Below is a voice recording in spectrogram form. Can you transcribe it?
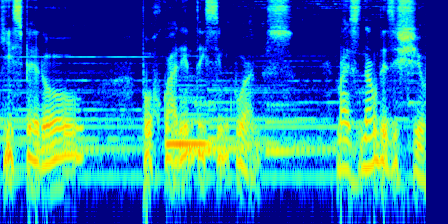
que esperou por 45 anos, mas não desistiu.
